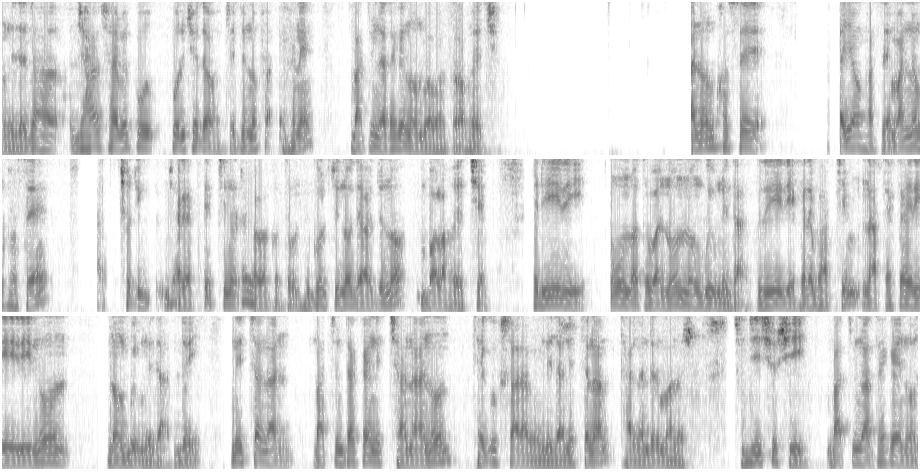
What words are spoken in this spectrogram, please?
নিদা। জাহা- জাহারা সাহেবের পরিচয় দেওয়া হচ্ছে জন্য এখানে ভাতচিম না থাকে নুন ব্যবহার করা হয়েছে। আনন খসে ইয়ং হাসে, মান্নন খসে সঠিক জায়গাতে চিহ্নটা ব্যবহার করতে বলছে। গোল চিহ্ন দেওয়ার জন্য বলা হয়েছে। রি রি, উন অথবা নুন, নং বিমনিদা রি রি, এখানে ভাবছিম না থাকায় রি রি, নুন, নং বিমনিদা দুই, নিচ্ছানান। ভাবছিম থাকায় নিচ্ছানা নুন, থেগুক সারা বিমনিদা নিচ্ছানান থাইল্যান্ডের মানুষ। যিশুসি ভাবছিম না থাকায় নুন,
